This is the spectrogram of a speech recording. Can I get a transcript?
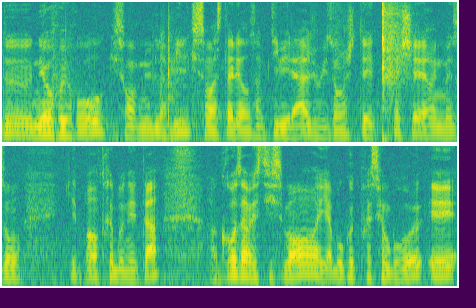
deux néo-ruraux qui sont venus de la ville, qui sont installés dans un petit village où ils ont acheté très cher une maison qui n'est pas en très bon état. Un gros investissement, il y a beaucoup de pression pour eux et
